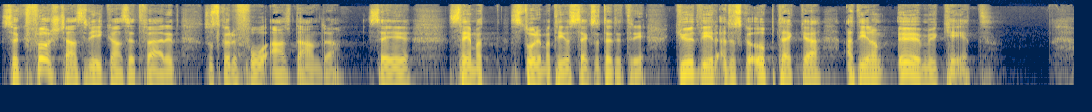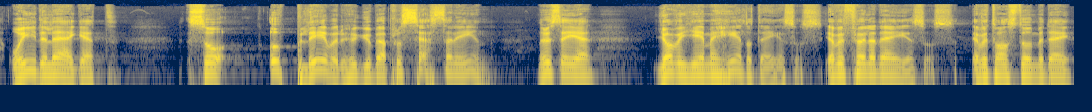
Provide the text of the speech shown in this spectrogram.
Sök först hans rike och hans rättfärdighet, så ska du få allt det andra. Säger, säger, står det i Matteus 6.33. Gud vill att du ska upptäcka att genom ödmjukhet, och i det läget så upplever du hur Gud börjar processa dig in. När du säger, jag vill ge mig helt åt dig Jesus. Jag vill följa dig Jesus. Jag vill ta en stund med dig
